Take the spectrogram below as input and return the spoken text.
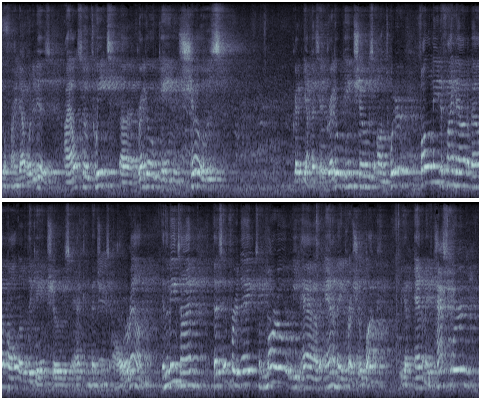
you'll find out what it is. I also tweet uh, Greggo Game Shows. Yeah, that's it. Greggo Game Shows on Twitter. Follow me to find out about all of the game shows at conventions all around. In the meantime, that's it for today. Tomorrow we have Anime Pressure Luck. We have Anime Password.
